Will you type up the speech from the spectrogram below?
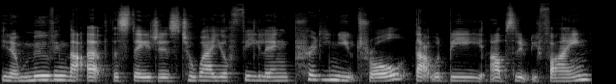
you know moving that up the stages to where you're feeling pretty neutral that would be absolutely fine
